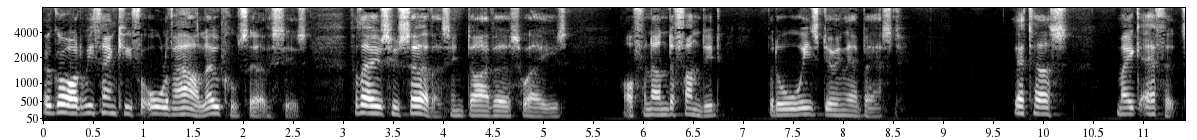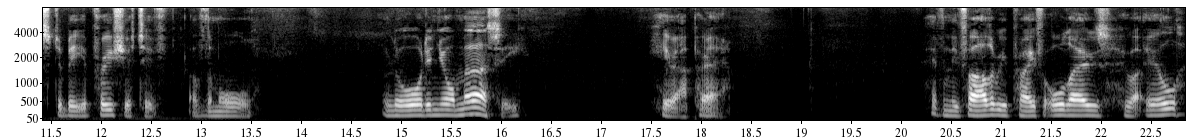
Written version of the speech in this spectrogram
O God, we thank you for all of our local services, for those who serve us in diverse ways, often underfunded, but always doing their best. Let us make efforts to be appreciative of them all. Lord, in your mercy, hear our prayer. Heavenly Father, we pray for all those who are ill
